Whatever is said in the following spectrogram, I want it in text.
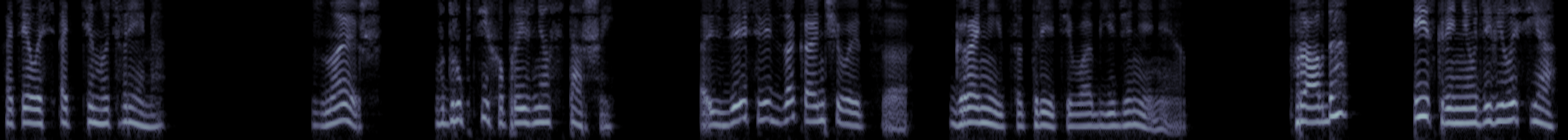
хотелось оттянуть время. «Знаешь», — вдруг тихо произнес старший, «а здесь ведь заканчивается граница третьего объединения». «Правда?» — искренне удивилась я.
